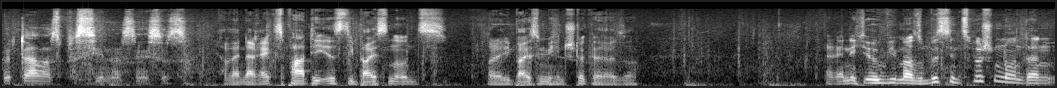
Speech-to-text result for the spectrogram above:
wird da was passieren als nächstes. Ja, wenn da Rex-Party ist, die beißen uns. Oder die beißen mich in Stücke, also. Da renne ich irgendwie mal so ein bisschen zwischen und dann.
